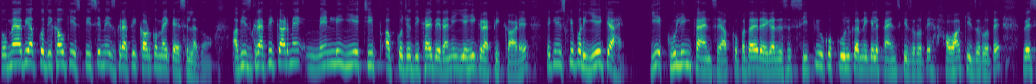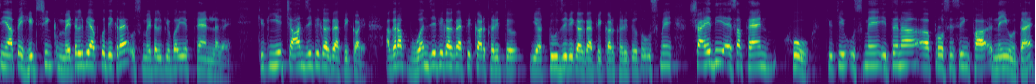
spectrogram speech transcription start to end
तो मैं अभी आपको दिखाऊँ कि इस पीसी में इस ग्राफिक कार्ड को मैं कैसे लगाऊँ। अभी इस ग्राफिक कार्ड में मेनली ये चिप आपको जो दिखाई दे रहा है ना यही ग्राफिक कार्ड है, लेकिन इसके ऊपर ये क्या है? ये कूलिंग फैंस है, आपको पता ही रहेगा, जैसे सीपीयू को कूल करने के लिए फैंस की ज़रूरत है, हवा की ज़रूरत है, वैसे यहाँ पे हीट सिंक मेटल भी आपको दिख रहा है, उस मेटल के ऊपर ये फ़ैन लगाए, क्योंकि ये चार जी का ग्राफिक कार्ड है। अगर आप वन जी का ग्राफिक कार्ड खरीदते हो या टू जी का ग्राफिक कार्ड खरीदते हो तो उसमें शायद ही ऐसा फ़ैन हो, क्योंकि उसमें इतना प्रोसेसिंग नहीं होता है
